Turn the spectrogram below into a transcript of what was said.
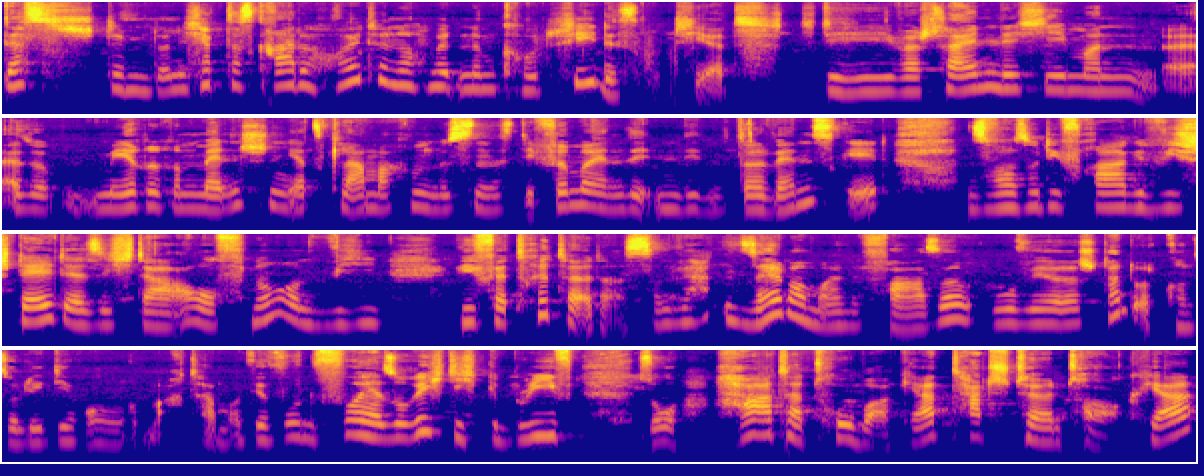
Das stimmt. Und ich habe das gerade heute noch mit einem Coachie diskutiert, die wahrscheinlich jemand, also mehreren Menschen jetzt klar machen müssen, dass die Firma in die, in die Insolvenz geht. Und es war so die Frage, wie stellt er sich da auf, ne? Und wie, wie vertritt er das? Und wir hatten selber mal eine Phase, wo wir Standortkonsolidierungen gemacht haben. Und wir wurden vorher so richtig gebrieft, so harter Tobak, ja, Touch-Turn-Talk, ja.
